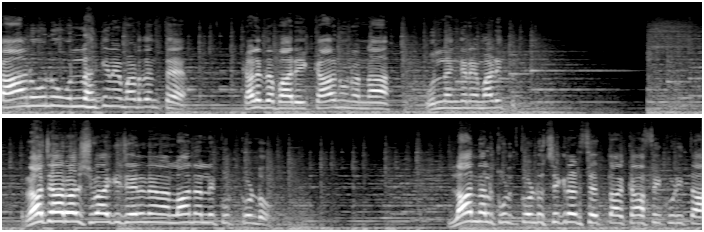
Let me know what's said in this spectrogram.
ಕಾನೂನು ಉಲ್ಲಂಘನೆ ಮಾಡದಂತೆ ಕಳೆದ ಬಾರಿ ಕಾನೂನನ್ನು ಉಲ್ಲಂಘನೆ ಮಾಡಿತ್ತು. ರಾಜಾರೋಷವಾಗಿ ಜೈಲಿನ ಲಾನಲ್ಲಿ ಕುತ್ಕೊಂಡು, ಲಾನ್ನಲ್ಲಿ ಕುಳಿತುಕೊಂಡು ಸಿಗರೆಟ್ ಸೆತ್ತ, ಕಾಫಿ ಕುಡಿತಾ,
